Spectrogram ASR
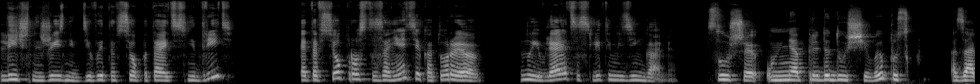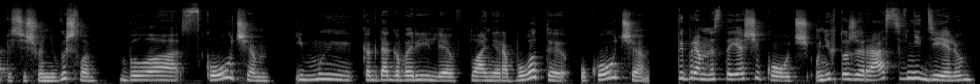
личной жизни, где вы это все пытаетесь внедрить, это все просто занятие, которое ну, является слитыми деньгами. Слушай, у меня предыдущий выпуск, запись еще не вышла, была с коучем, и мы, когда говорили в плане работы у коуча, ты прям настоящий коуч. У них тоже раз в неделю.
